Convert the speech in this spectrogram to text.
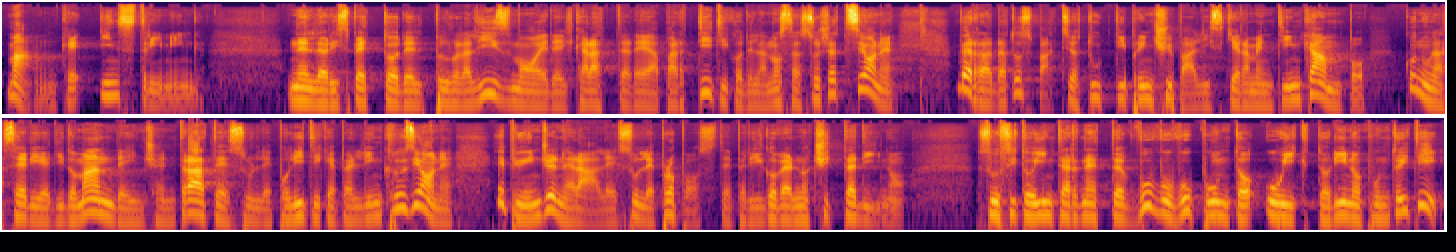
ma anche in streaming. Nel rispetto del pluralismo e del carattere apartitico della nostra associazione, verrà dato spazio a tutti i principali schieramenti in campo, con una serie di domande incentrate sulle politiche per l'inclusione e più in generale sulle proposte per il governo cittadino. Sul sito internet www.uictorino.it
